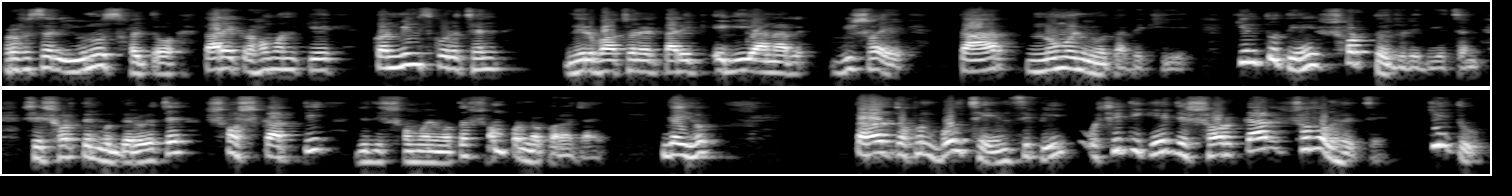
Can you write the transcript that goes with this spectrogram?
প্রফেসর ইউনুস হয়তো তারেক রহমানকে কনভিন্স করেছেন নির্বাচনের তারিখ এগিয়ে আনার বিষয়ে তার নমনীয়তা দেখিয়ে। কিন্তু তিনি শর্ত জুড়ে দিয়েছেন। সেই শর্তের মধ্যে রয়েছে সংস্কারটি যদি সময় মতো সম্পন্ন করা যায়। যাই হোক, তারা যখন বলছে এনসিপি, ও সেটিকে যে সরকার সফল হয়েছে, কিন্তু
